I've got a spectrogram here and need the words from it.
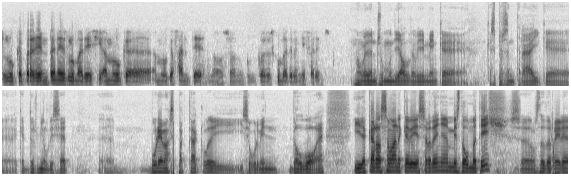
el que presenten és el mateix amb el que, amb el que fan test, no? Són coses completament diferents. Molt bé, doncs un Mundial, evidentment, que, que es presentarà i que aquest 2017 eh, veurem espectacle i, i segurament del bo. Eh? I de cara a la setmana que ve a Sardenya, més del mateix, els de darrere,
